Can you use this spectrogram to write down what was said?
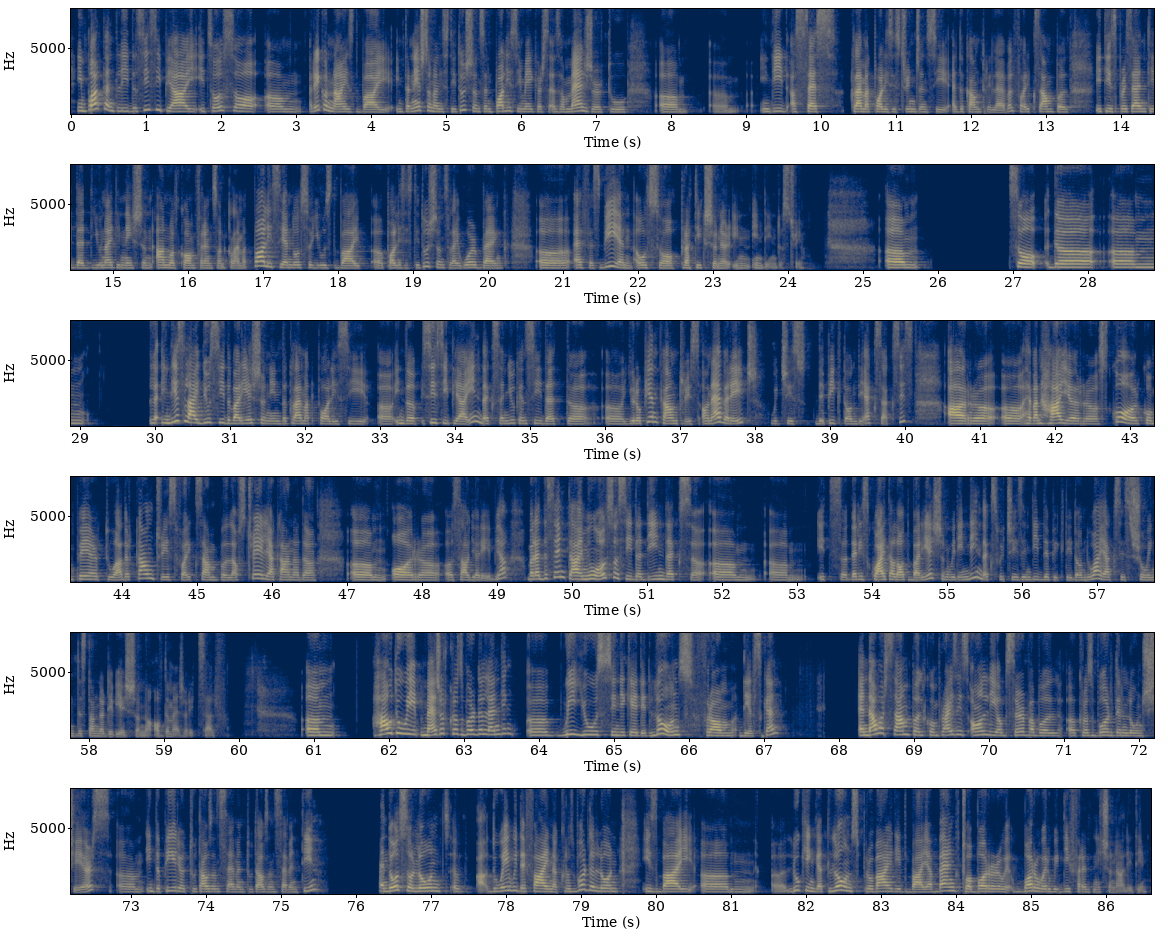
Importantly, the CCPI, it's also um, recognized by international institutions and policymakers as a measure to um, um, indeed assess climate policy stringency at the country level. For example, it is presented at the United Nations Annual Conference on Climate Policy and also used by uh, policy institutions like World Bank, uh, FSB, and also practitioner in, in the industry. Um, so the um, in this slide, you see the variation in the climate policy uh, in the CCPI index, and you can see that uh, uh, European countries, on average, which is depicted on the x-axis, are uh, uh, have a higher uh, score compared to other countries, for example, Australia, Canada, um, or Saudi Arabia. But at the same time, you also see that the index, um, um, it's, there is quite a lot of variation within the index, which is indeed depicted on the y-axis, showing the standard deviation of the measure itself. Um, how do we measure cross-border lending? Uh, we use syndicated loans from DealScan. And our sample comprises only observable uh, cross-border loan shares um, in the period 2007-2017. And also loans, uh, the way we define a cross-border loan is by um, uh, looking at loans provided by a bank to a borrower, borrower with different nationality.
